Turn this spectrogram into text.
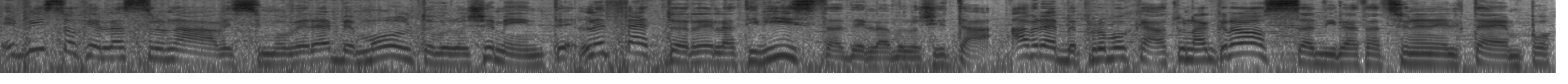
E visto che l'astronave si muoverebbe molto velocemente, l'effetto relativista della velocità avrebbe provocato una grossa dilatazione nel tempo,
